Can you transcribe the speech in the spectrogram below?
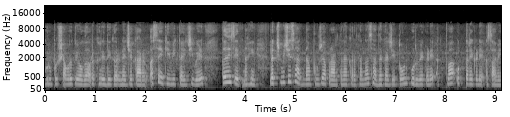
गुरुपुष्यामृत योगावर खरेदी करण्याचे कारण असे की विकायची वेळ कधीच येत नाही. लक्ष्मीची साधना पूजा प्रार्थना करताना साधकाचे तोंड पूर्वेकडे अथवा उत्तरेकडे असावे.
